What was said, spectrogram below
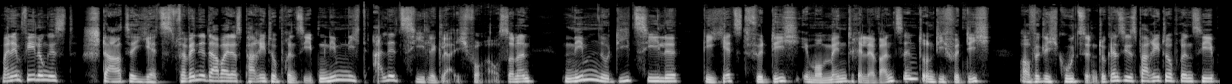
Meine Empfehlung ist, starte jetzt. Verwende dabei das Pareto-Prinzip. Nimm nicht alle Ziele gleich voraus, sondern nimm nur die Ziele, die jetzt für dich im Moment relevant sind und die für dich auch wirklich gut sind. Du kennst dieses Pareto-Prinzip,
